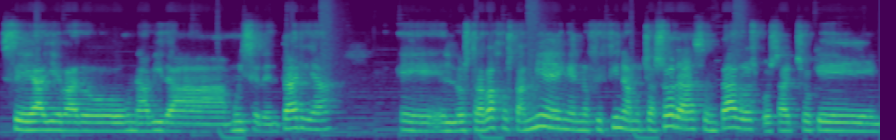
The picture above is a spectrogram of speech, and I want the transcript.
se ha llevado una vida muy sedentaria, eh, los trabajos también, en la oficina muchas horas sentados, pues ha hecho que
